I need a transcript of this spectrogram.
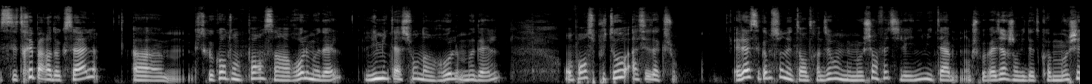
C'est très paradoxal, euh, puisque quand on pense à un rôle modèle, l'imitation d'un rôle modèle, on pense plutôt à ses actions. Et là, c'est comme si on était en train de dire, mais Moshe, en fait, il est inimitable. Donc, je peux pas dire j'ai envie d'être comme Moshe.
